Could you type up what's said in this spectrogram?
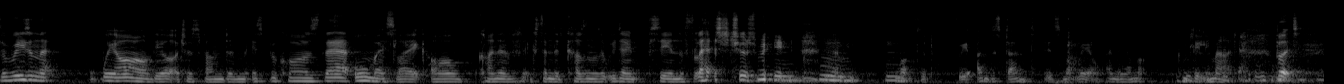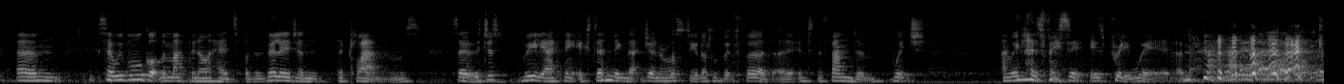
The reason that we are the Archers fandom is because they're almost like our kind of extended cousins that we don't see in the flesh. Do you know what I mean? Um, Not that we understand it's not real. I mean, I'm not completely mad. But um, so we've all got the map in our heads of the village and the, the clans. So it was just really, I think, extending that generosity a little bit further into the fandom, which, I mean, let's face it, is pretty weird. I mean,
